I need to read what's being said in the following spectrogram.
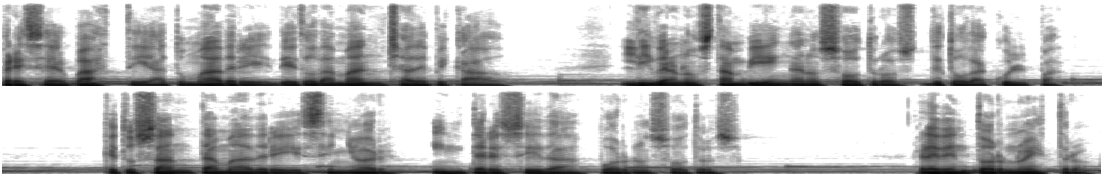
preservaste a tu madre de toda mancha de pecado, líbranos también a nosotros de toda culpa. Que tu Santa Madre, Señor, interceda por nosotros. Redentor nuestro,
